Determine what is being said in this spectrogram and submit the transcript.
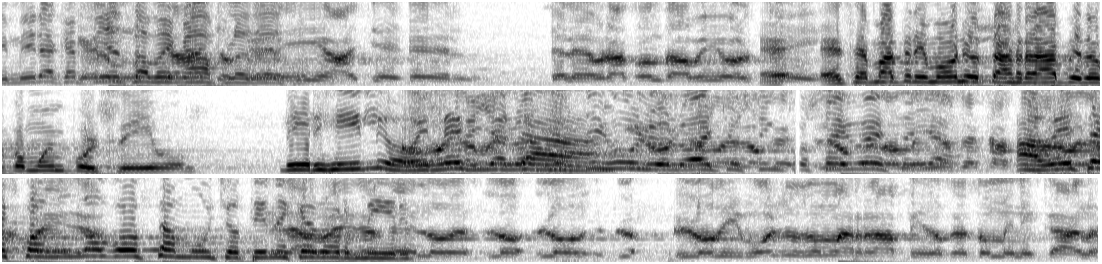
Y mira qué que piensa Ben Affleck de eso. quería ayer celebrar con David Ortiz. Eh, ese matrimonio tan rápido como impulsivo. Virgilio, él Oye, ella lo hace así, está... Julio, lo ha hecho cinco o seis veces ya. A veces cuando uno goza mucho tiene En que dormir. eh, lo- lo- lo- lo- Los divorcios son más rápidos que Dominicana.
